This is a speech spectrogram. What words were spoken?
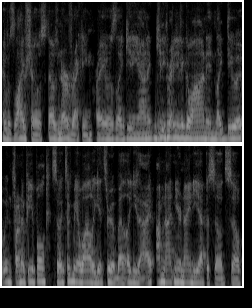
it was live shows. That was nerve wracking, right? It was like getting on it, getting ready to go on and like do it in front of people. So it took me a while to get through it. But like you said, I, am not near 90 episodes, so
